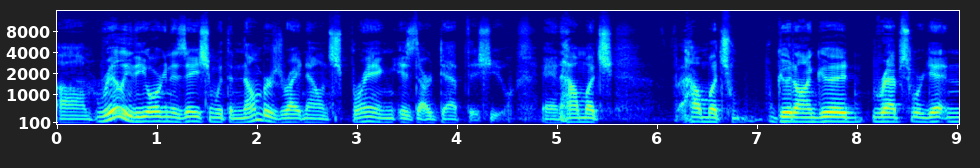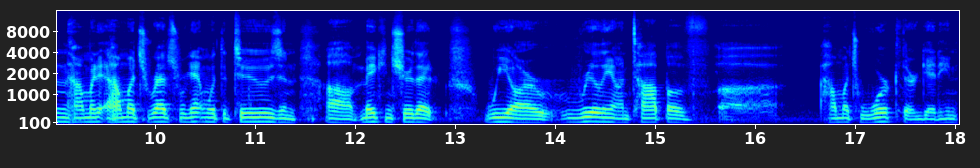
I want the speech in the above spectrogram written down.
Um, really, the organization with the numbers right now in spring is our depth issue and how much how much good on good reps we're getting, how many how much reps we're getting with the twos, and uh, making sure that we are really on top of. Uh, how much work they're getting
